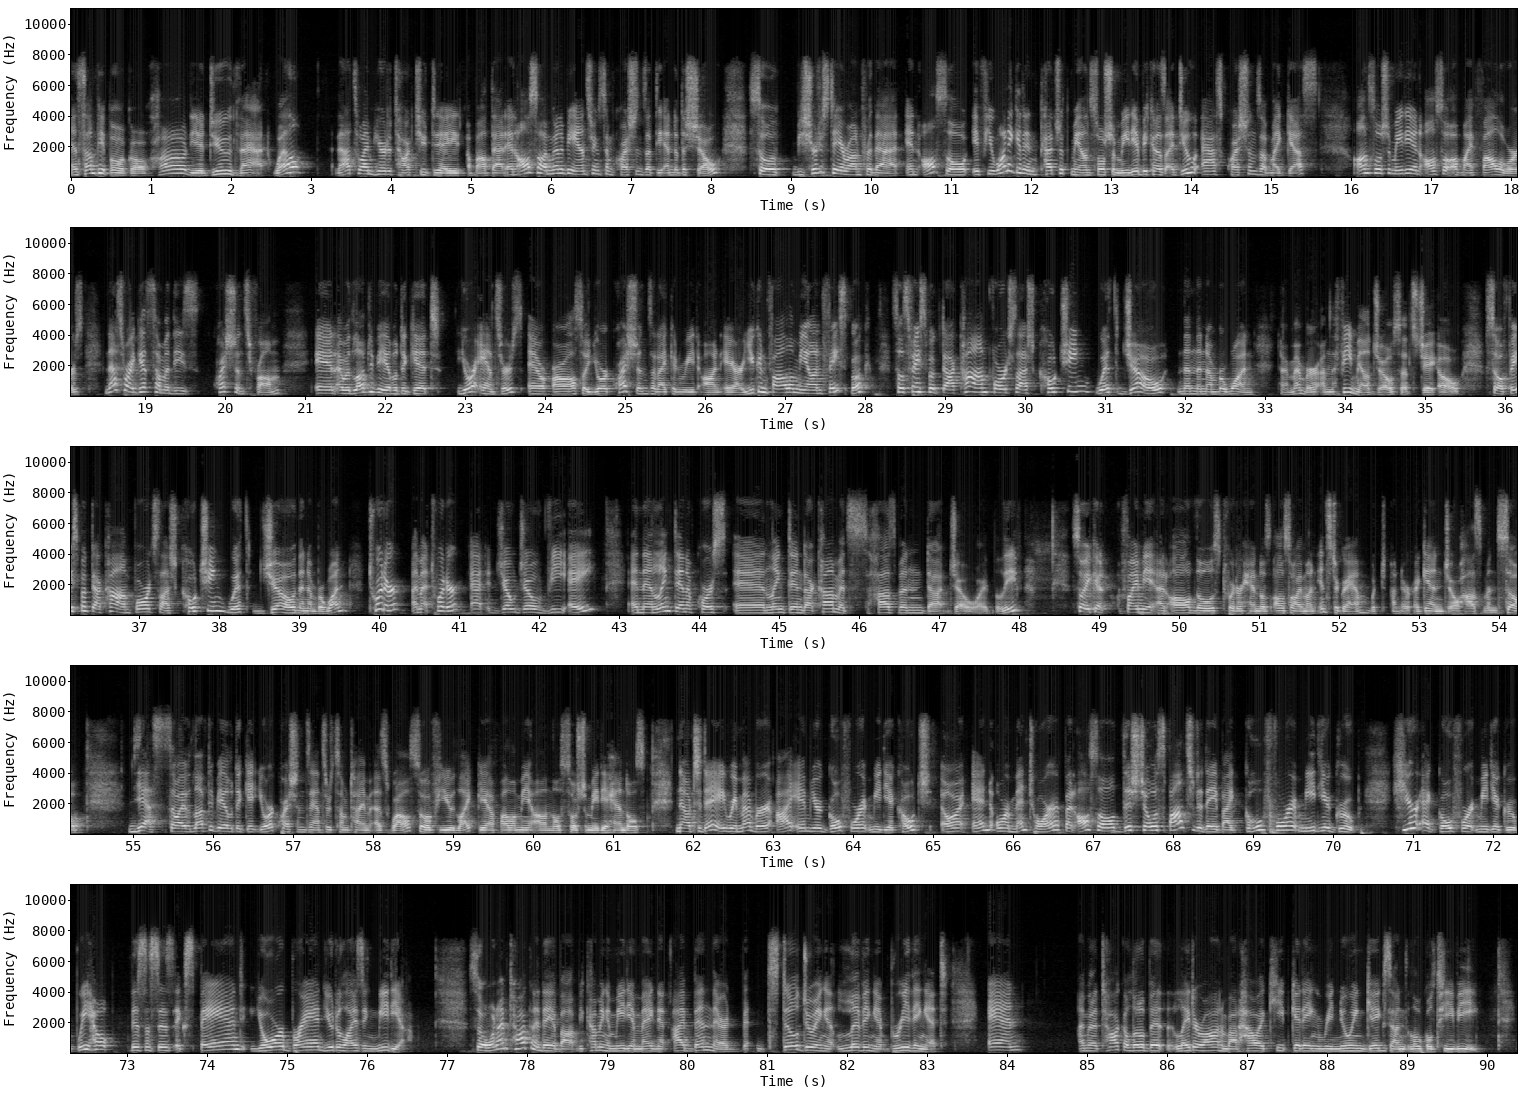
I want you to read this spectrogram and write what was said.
And some people go, How do you do that? Well, that's why I'm here to talk to you today about that. And also, I'm going to be answering some questions at the end of the show. So be sure to stay around for that. And also, if you want to get in touch with me on social media, because I do ask questions of my guests on social media and also of my followers, and that's where I get some of these questions from. And I would love to be able to get your answers eh, are also your questions that I can read on air. You can follow me on Facebook. So it's facebook.com forward slash coaching with Jo, and then the number one. Now remember, I'm the female Jo, so it's J O. So facebook.com forward slash coaching with Jo, the number one. Twitter, I'm at Twitter at JoJoVA. And then LinkedIn, of course, and LinkedIn.com, it's husband.joe, I believe. So you can find me at all those Twitter handles. Also, I'm on Instagram, which under again Jo Hausman. So. Yes, so I would love to be able to get your questions answered sometime as well. So if you like, yeah, follow me on those social media handles. Now today, remember, I am your Go For It media coach or and or mentor, but also this show is sponsored today by Go For It Media Group. Here at Go For It Media Group, we help businesses expand your brand utilizing media. So when I'm talking today about becoming a media magnet, I've been there, still doing it, living it, breathing it. And I'm going to talk a little bit later on about how I keep getting renewing gigs on local TV.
